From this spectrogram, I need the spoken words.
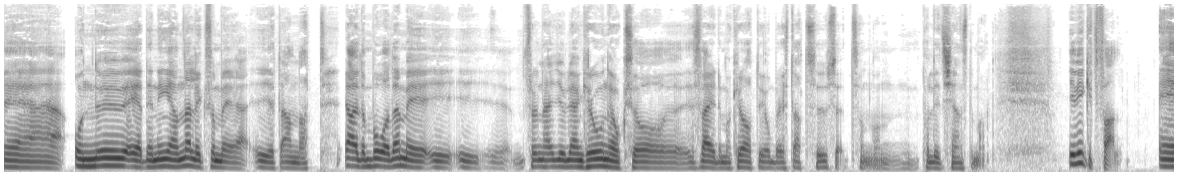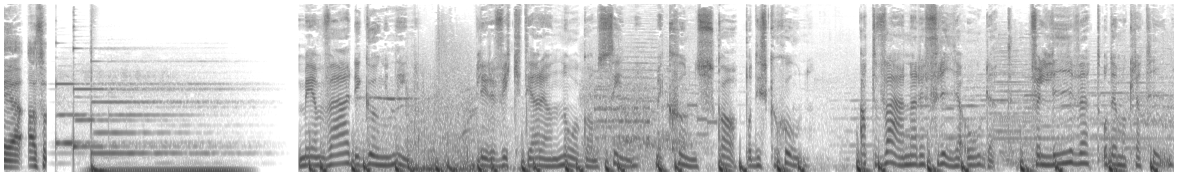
Eh, och nu är den ena liksom med i ett annat, ja de båda är med i, i för den här Julian Kron är också sverigedemokrat och jobbar i Stadshuset som någon politisk tjänsteman. I vilket fall, eh, alltså Med en värld i gungning blir det viktigare än någonsin med kunskap och diskussion. Att värna det fria ordet, för livet och demokratin.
